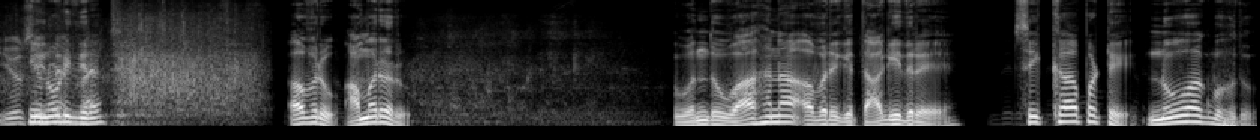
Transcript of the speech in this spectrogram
ನೀವು ನೋಡಿದ್ದೀರಾ? ಅವರು ಅಮರರು. ಒಂದು ವಾಹನ ಅವರಿಗೆ ತಾಗಿದ್ರೆ ಸಿಕ್ಕಾಪಟ್ಟೆ ನೋವಾಗಬಹುದು.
